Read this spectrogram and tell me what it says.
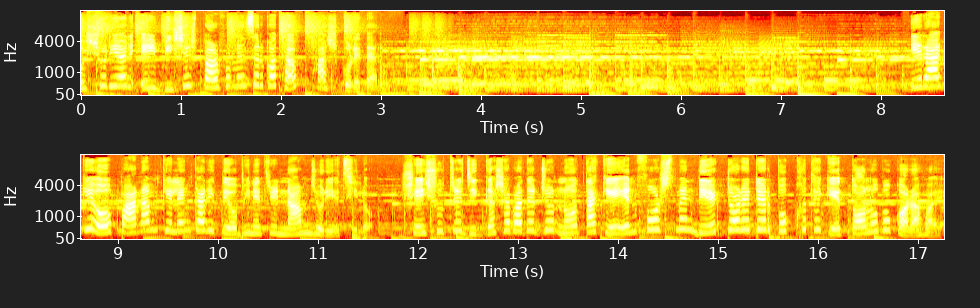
ঐশ্বরিয়ার এই বিশেষ পারফরমেন্সের কথা ফাঁস করে দেন। এর আগেও পানাম কেলেঙ্কারিতে অভিনেত্রীর নাম জড়িয়েছিল। সেই সূত্রে জিজ্ঞাসাবাদের জন্য তাকে এনফোর্সমেন্ট ডিরেক্টরেটের পক্ষ থেকে তলবও করা হয়।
